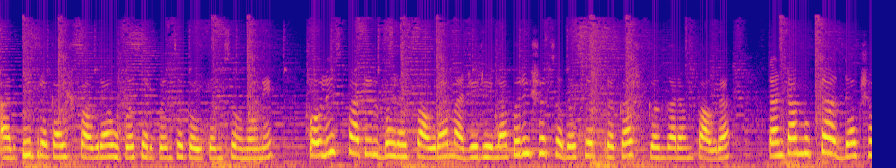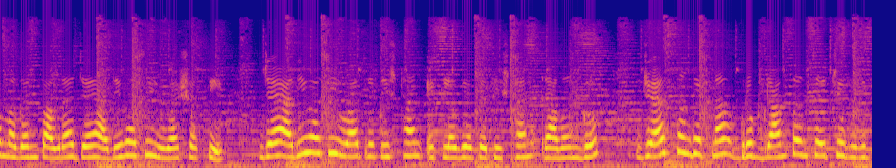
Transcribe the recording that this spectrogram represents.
आरती प्रकाश पावरा उपसरपंच गौतम सोनवणे पोलीस पाटील भरत पावरा माजी जिल्हा परिषद सदस्य प्रकाश गंगाराम पावरा तंटामुक्त अध्यक्ष मगन पावरा जय आदिवासी युवा शक्ती जय आदिवासी युवा प्रतिष्ठान एकलव्य प्रतिष्ठान रावण ग्रुप जया संघटना ग्रुप ग्रामपंचायतचे विविध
